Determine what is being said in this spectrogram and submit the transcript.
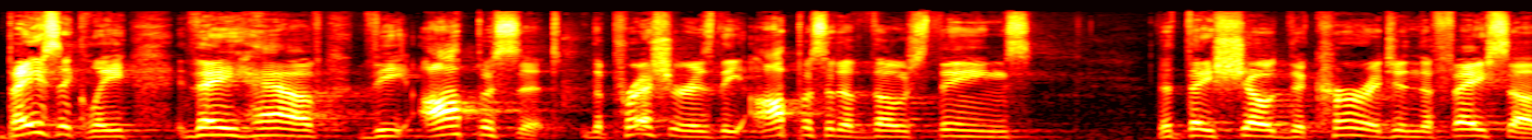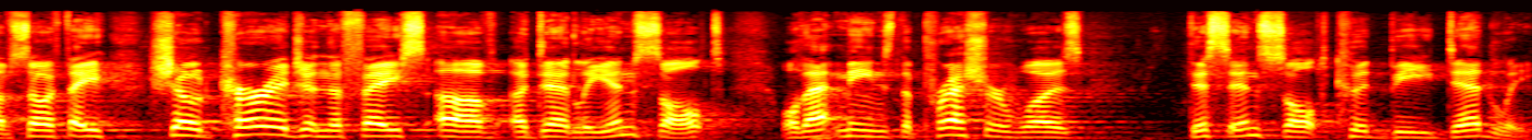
Basically, they have the opposite. The pressure is the opposite of those things that they showed the courage in the face of. So if they showed courage in the face of a deadly insult, well, that means the pressure was this insult could be deadly.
